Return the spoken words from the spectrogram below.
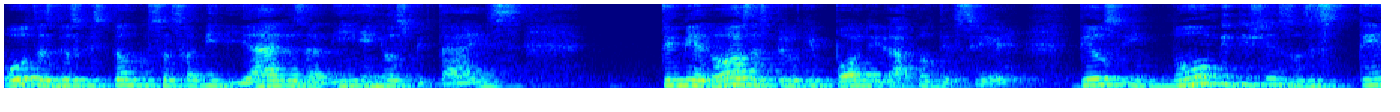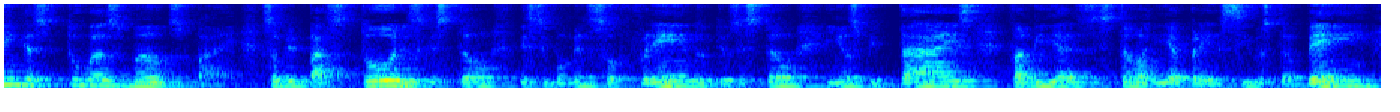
Outras, Deus, que estão com seus familiares ali em hospitais, temerosas pelo que pode acontecer. Deus, em nome de Jesus, estende as tuas mãos, Pai sobre pastores que estão nesse momento sofrendo, Deus, estão em hospitais, familiares estão ali apreensivos também.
